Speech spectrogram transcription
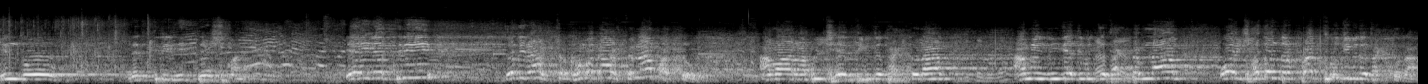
কিন্তু নেত্রী নির্দেশ মানে। এই নেত্রী যদি রাষ্ট্র ক্ষমতা আসতে না পারতো আমার অফিসের জীবিত থাকতো না। আমি নিজে জীবিত থাকতাম না। ওই স্বতন্ত্র প্রার্থী জীবিত থাকতো না।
